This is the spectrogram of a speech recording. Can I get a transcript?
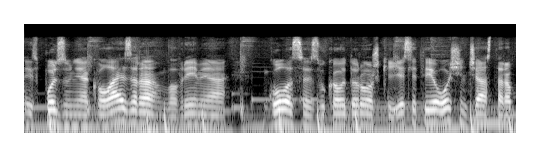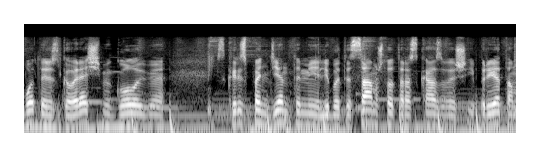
использование эквалайзера во время голоса и звуковой дорожки. Если ты очень часто работаешь с говорящими головами, с корреспондентами, либо ты сам что-то рассказываешь, и при этом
